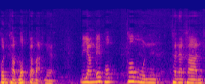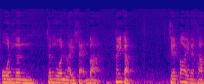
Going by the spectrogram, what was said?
คนขับรถกระบะเนี่ยยังได้พบข้อมูลธนาคารโอนเงินจำนวนหลายแสนบาทให้กับเจ๊ต้อยนะครับ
